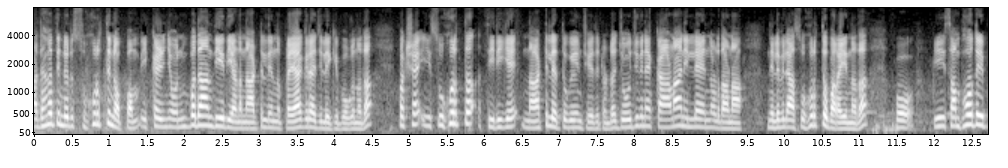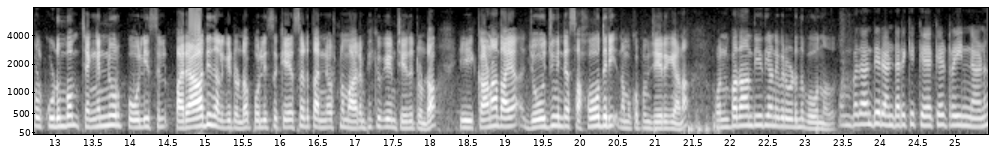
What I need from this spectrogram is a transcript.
അദ്ദേഹത്തിന്റെ ഒരു സുഹൃത്തിനൊപ്പം ഇക്കഴിഞ്ഞ ഒൻപതാം തീയതിയാണ് നാട്ടിൽ നിന്ന് പ്രയാഗ്രാജിലേക്ക് പോകുന്നത്. പക്ഷേ ഈ സുഹൃത്ത് തിരികെ നാട്ടിലെത്തുകയും ചെയ്തിട്ടുണ്ട്. ജോജുവിനെ കാണാനില്ല എന്നുള്ളതാണ് നിലവിൽ ആ സുഹൃത്ത് പറയുന്നത്. അപ്പോൾ ഈ സംഭവത്തിൽ ഇപ്പോൾ കുടുംബം ചെങ്ങന്നൂർ പോലീസിൽ പരാതി നൽകിയിട്ടുണ്ട്. പോലീസ് കേസെടുത്ത് അന്വേഷണം ആരംഭിക്കുകയും ചെയ്തിട്ടുണ്ട്. ഈ കാണാതായ ജോജുവിന്റെ സഹോദരി നമുക്കൊപ്പം ചേരുകയാണ്. ഒൻപതാം തീയതിയാണ് ഇവർ ഇവിടുന്ന് പോകുന്നത്. ഒമ്പതാം തീയതി രണ്ടരയ്ക്ക് കെ കെ ട്രെയിനിനാണ്.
